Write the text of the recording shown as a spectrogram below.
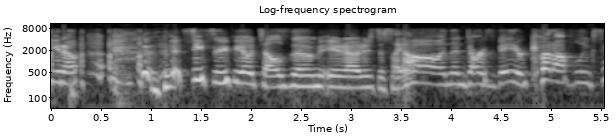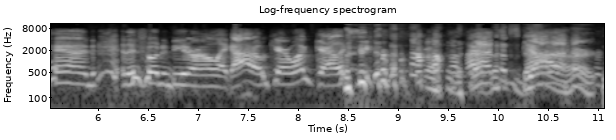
you know, C3PO tells them, you know, and it's just like, oh, and then Darth Vader cut off Luke's hand, and then Fode and Beed are all like, I don't care what galaxy you're from. That's gotta hurt.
